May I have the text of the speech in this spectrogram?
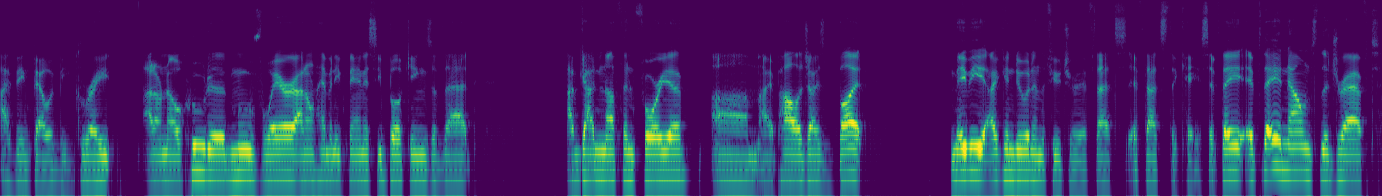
I think that would be great. I don't know who to move where. I don't have any fantasy bookings of that. I've got nothing for you. Um, I apologize, but maybe I can do it in the future if that's if that's the case. If they if they announce the draft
